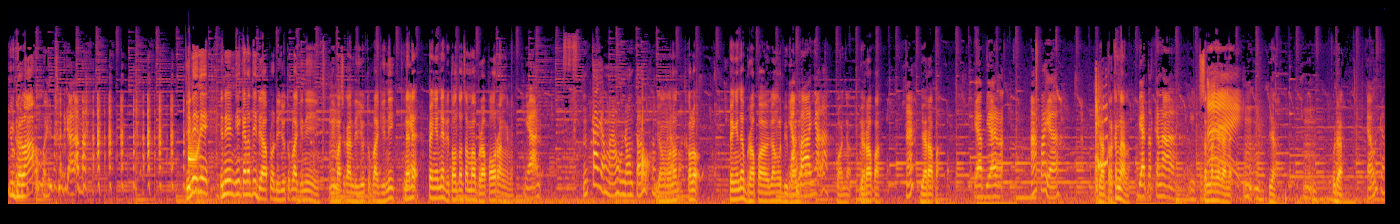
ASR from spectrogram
Ya udah lama itu. Udah lama. Ini ini ini ini kan nanti diupload di YouTube lagi nih, dimasukkan di YouTube lagi nih. Nenek pengennya ditonton sama berapa orang ini? Ya entah yang mau nonton. Yang mau nonton kalau pengennya berapa yang lebih Yang banyak? banyak lah. Banyak. Biar apa? Hah? Biar apa? Ya biar apa ya? Biar terkenal. Biar terkenal gitu. Seneng ya kan, Nek? Mm-mm, Ya, mm-mm. udah. Ya udah.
